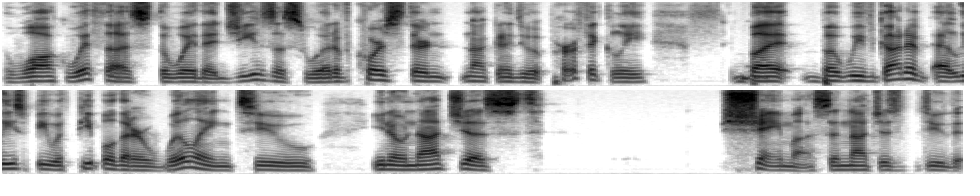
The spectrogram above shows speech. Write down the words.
walk with us the way that jesus would. Of course they're not going to do it perfectly but but we've got to at least be with people that are willing to you know not just shame us and not just do the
